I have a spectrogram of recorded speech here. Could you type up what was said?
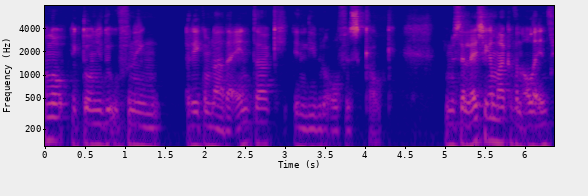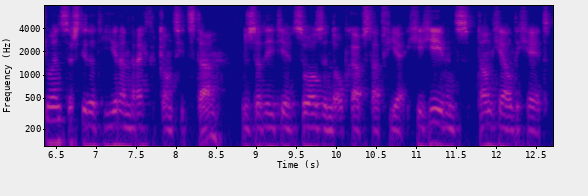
Hallo, ik toon je de oefening rekenbladen eindtaak in LibreOffice Calc. Je moet een lijstje gaan maken van alle influencers die dat hier aan de rechterkant ziet staan. Dus dat heet je zoals in de opgave staat via gegevens, dan geldigheid.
